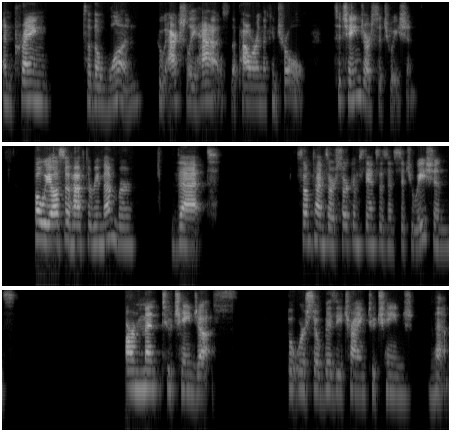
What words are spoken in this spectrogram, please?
and praying to the one who actually has the power and the control to change our situation but we also have to remember that sometimes our circumstances and situations are meant to change us, but we're so busy trying to change them.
